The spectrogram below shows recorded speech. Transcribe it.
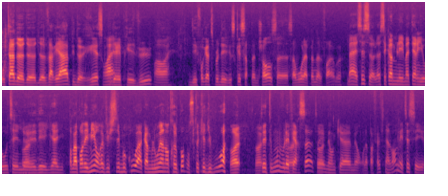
autant de, de- de variables, puis de risques, Ouais. puis d'imprévus. Des fois, quand tu peux dérisquer certaines choses, ça, ça vaut la peine de le faire. Ben, c'est ça, là. c'est comme les matériaux. le- des- a- pendant la pandémie, on réfléchissait beaucoup à comme louer un entrepôt pour stocker du bois. Ouais. Tout le monde voulait Ouais. faire ça, Ouais. donc euh, mais on l'a pas fait finalement. Mais tu sais, il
